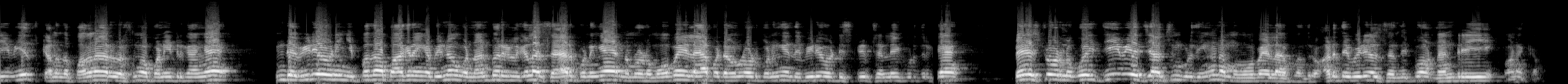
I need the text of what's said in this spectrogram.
ஜிவிஎஸ் கடந்த பதினாறு வருஷமா பண்ணிட்டு இருக்காங்க. இந்த வீடியோவை நீங்க இப்பதான் பாக்குறீங்க அப்படின்னா உங்க நண்பர்களுக்கெல்லாம் ஷேர் பண்ணுங்க. நம்மளோட மொபைல் ஆப்பை டவுன்லோட் பண்ணுங்க. இந்த வீடியோ டிஸ்கிரிப்ஷன்லயே கொடுத்துருக்கேன். பிளே ஸ்டோர்ல போய் ஜிவிஎஸ் ஜாப்ஸ்னு கொடுத்தீங்கன்னா நம்ம மொபைல் ஆப் வந்துடும் அடுத்த வீடியோவில் சந்திப்போம். நன்றி. வணக்கம்.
